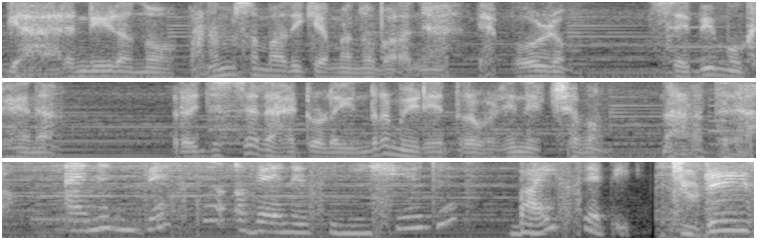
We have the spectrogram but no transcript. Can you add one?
ഗ്യാരണ്ടീഡെന്നോ പണം സമ്പാദിക്കാമെന്നോ പറഞ്ഞ് എപ്പോഴും സെബി മുഖേന രജിസ്റ്റർഡ് ആയിട്ടുള്ള ഇന്റർമീഡിയറ്റർ വഴി നിക്ഷേപം നടത്തുക. An investor awareness initiative by SEBI. Today's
